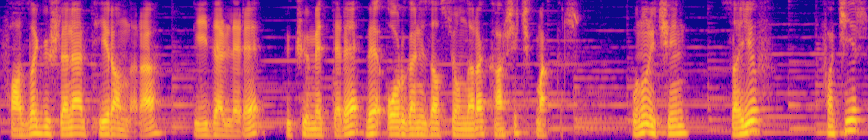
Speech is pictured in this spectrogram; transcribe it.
fazla güçlenen tiranlara, liderlere, hükümetlere ve organizasyonlara karşı çıkmaktır. Bunun için zayıf, fakir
